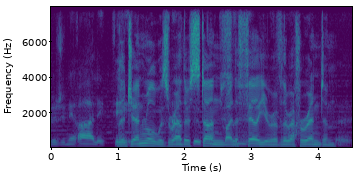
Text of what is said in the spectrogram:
The general was rather stunned by the failure of the referendum.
